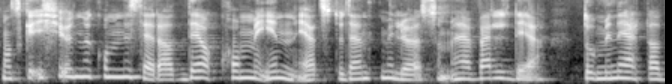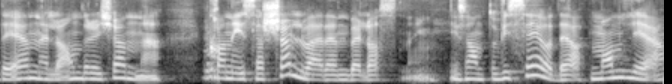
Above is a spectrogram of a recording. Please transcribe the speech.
Man skal ikke underkommunisere at det å komme inn i et studentmiljø som er veldig dominert av det ene eller andre kjønnet, kan i seg selv være en belastning. Og Vi ser jo det at mannlige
